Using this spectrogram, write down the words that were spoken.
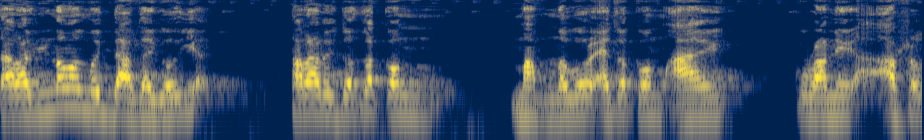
তারা নামাজ মধ্যে আদায় করিয়া, তারা যতক্ষণ মাপনগর, এতক্ষণ আয় কোরআনে আসল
